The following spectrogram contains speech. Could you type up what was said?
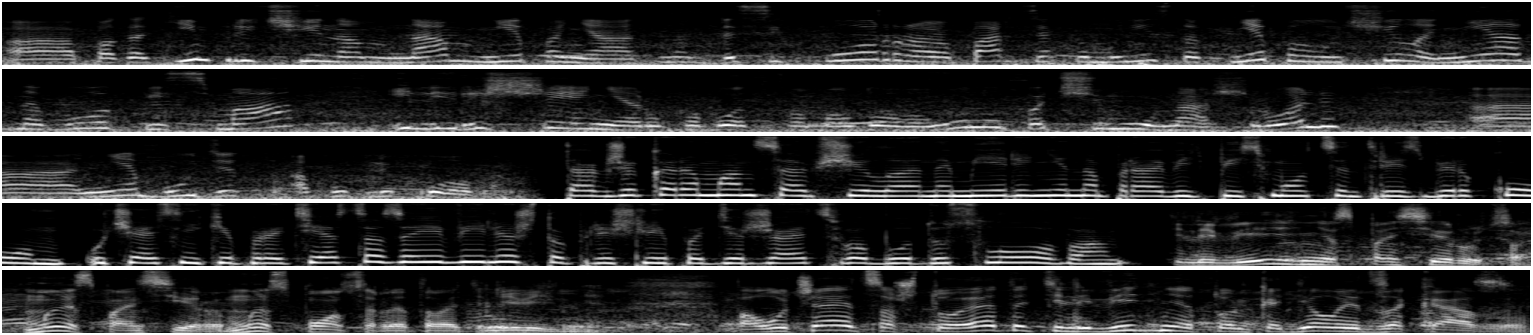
а, по каким причинам, нам непонятно. До сих пор партия коммунистов не получила ни одного письма или решения руководства Молдова УНУ, почему наш ролик а, не будет опубликован. Также Караман сообщила о намерении направить письмо в Центре избирком. Участники протеста заявили, что пришли поддержать свободу слова. Телевидение спонсируется. Мы спонсируем, мы спонсоры этого телевидения. Получается, что это телевидение только делает заказы.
